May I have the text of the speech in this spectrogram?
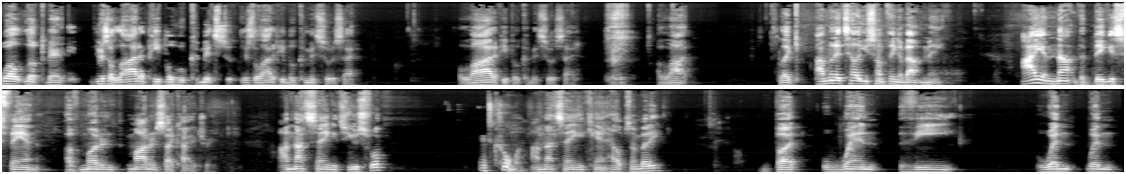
Well, look, man, there's a lot of people who commit. su- There's a lot of people who commit suicide. A lot of people commit suicide. A lot. Like I'm going to tell you something about me. I am not the biggest fan of modern modern psychiatry. I'm not saying it's useful. It's cool, man. I'm not saying it can't help somebody. But when the when when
